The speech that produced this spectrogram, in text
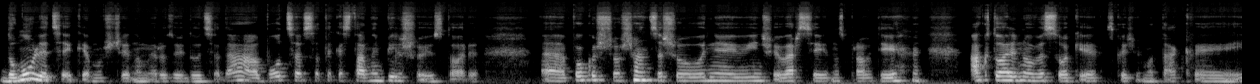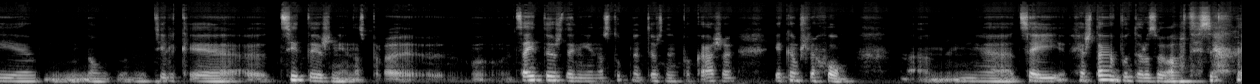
домовляться якимось чином і розійдуться, да або це все таки стане більшою історією. Е, Поки що шанси, що у однієї і іншої версії насправді актуально високі, скажімо так, Е, і ну тільки е, ці тижні наспра- е, цей тиждень і наступний тиждень покаже, яким шляхом ем, цей хештег буде розвиватися,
